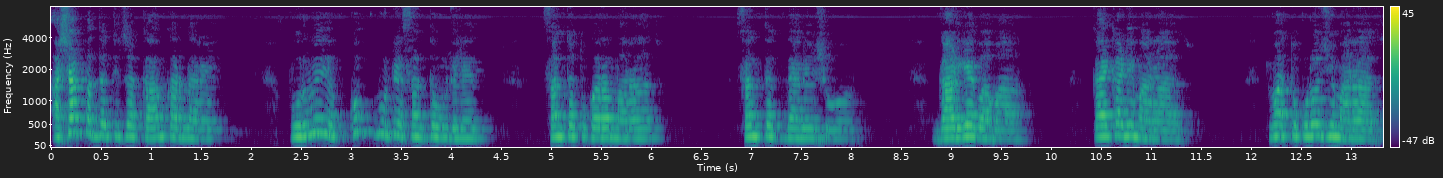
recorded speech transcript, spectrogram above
अशा पद्धतीचं काम करणारे पूर्वी खूप मोठे संत होऊन गेलेत. संत तुकाराम महाराज संत ज्ञानेश्वर गाडगे बाबा कायकाडी महाराज किंवा तुकडोजी महाराज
